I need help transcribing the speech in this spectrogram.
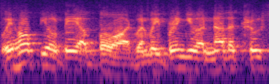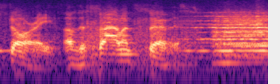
We hope you'll be aboard when we bring you another true story of the silent service.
